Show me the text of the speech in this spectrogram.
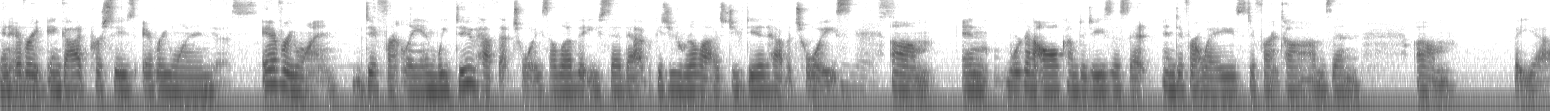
and every and God pursues everyone yes. everyone differently and we do have that choice i love that you said that because you realized you did have a choice Yes. um, and we're going to all come to jesus at in different ways different times and um, but yeah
